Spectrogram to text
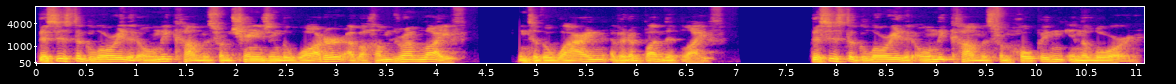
this is the glory that only comes from changing the water of a humdrum life into the wine of an abundant life. This is the glory that only comes from hoping in the Lord.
